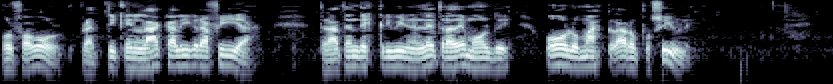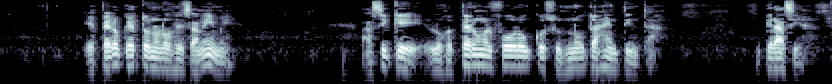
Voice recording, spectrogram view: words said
por favor, practiquen la caligrafía, traten de escribir en letra de molde o lo más claro posible. Espero que esto no los desanime. Así que los espero en el foro con sus notas en tinta. Gracias.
